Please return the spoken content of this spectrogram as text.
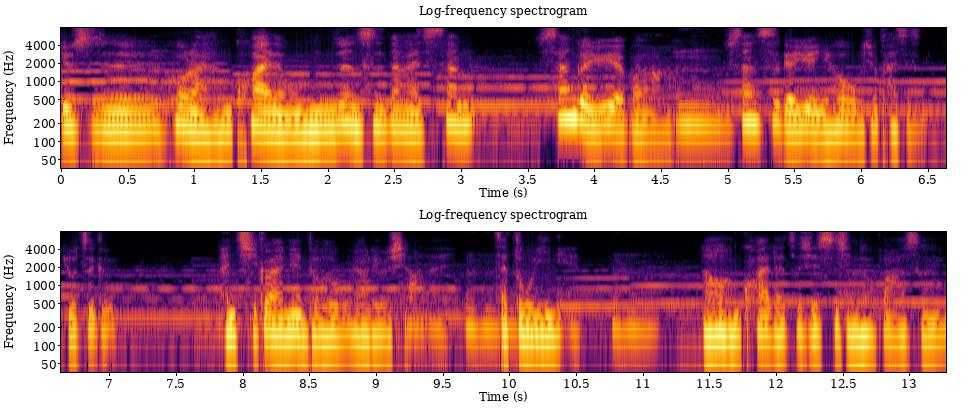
就是后来很快的，我们认识大概三三个月吧，嗯，三四个月以后，我就开始有这个很奇怪的念头，说我要留下来，再多一年，嗯、哼。然后很快的这些事情都发生，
